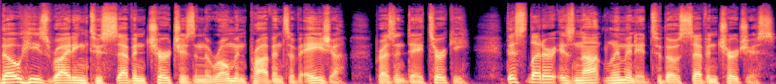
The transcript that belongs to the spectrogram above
Though he's writing to seven churches in the Roman province of Asia, present day Turkey, this letter is not limited to those seven churches.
